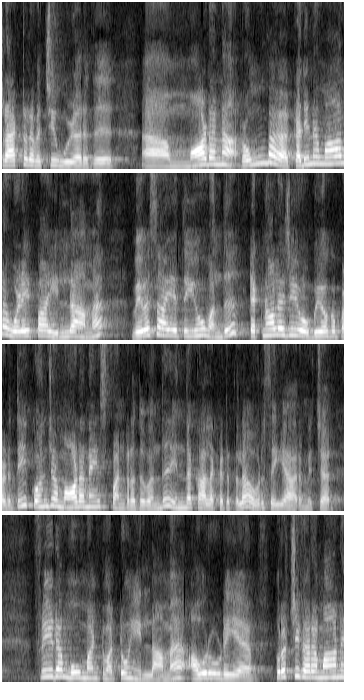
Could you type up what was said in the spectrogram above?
டிராக்டரை வச்சு உழறது மாடர்னாக ரொம்ப கடினமான உழைப்பாக இல்லாமல் விவசாயத்தையும் வந்து டெக்னாலஜியை உபயோகப்படுத்தி கொஞ்சம் மாடர்னைஸ் பண்ணுறது வந்து இந்த காலகட்டத்தில் அவர் செய்ய ஆரம்பிச்சார். ஃப்ரீடம் மூவ்மெண்ட் மட்டும் இல்லாமல் அவருடைய புரட்சிகரமான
